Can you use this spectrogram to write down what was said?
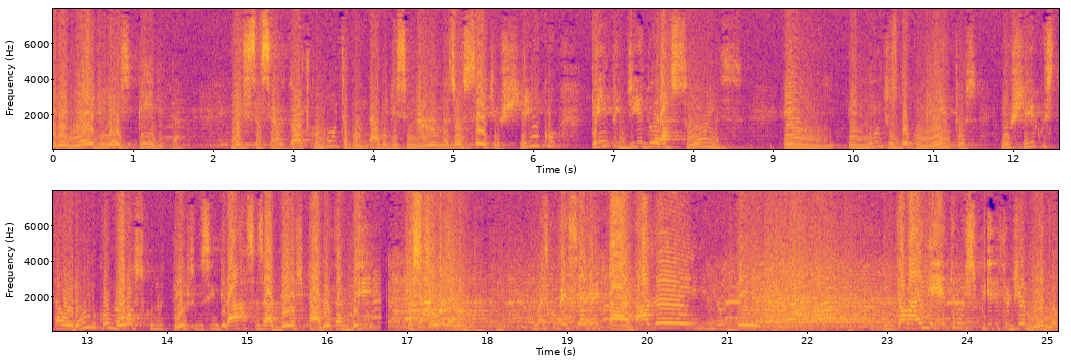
ele é e é espírita. E esse sacerdote, com muita bondade, disse, não, mas eu sei que o Chico tem pedido orações em, em muitos documentos. E o Chico está orando conosco no texto, assim, graças a Deus, Padre, eu também estou orando. Mas comecei a gritar, valei-me, meu Deus. Então aí entra o espírito de Emmanuel.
